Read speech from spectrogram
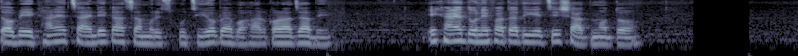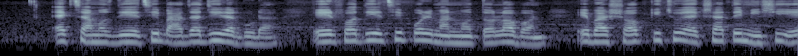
তবে এখানে চাইলে কাঁচামরিচ কুচিও ব্যবহার করা যাবে। এখানে ধনে পাতা দিয়েছি স্বাদ মতো। এক চামচ দিয়েছি বাজা জিরার গুঁড়া। এরপর দিয়েছি পরিমাণ মতো লবণ। এবার সব কিছু একসাথে মিশিয়ে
